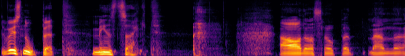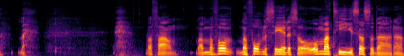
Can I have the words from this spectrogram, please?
det var ju snopet, minst sagt. Ja, det var snopet, men, eh, men vad fan, man, man, får, man får väl se det så. Om man teasar sådär, eh,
